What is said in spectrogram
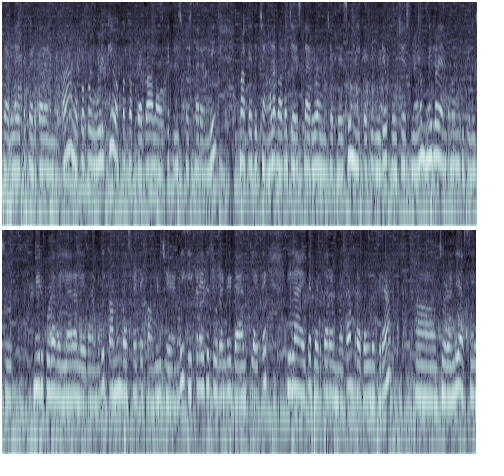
ప్రభలు అయితే పెడతారనమాట ఒక్కొక్క ఊరికి ఒక్కొక్క ప్రభ అలా అయితే తీసుకొస్తారండి. మాకైతే చాలా బాగా చేస్తారు అని చెప్పేసి మీకైతే వీడియో పోస్ట్ చేస్తున్నాను. మీలో ఎంతమందికి తెలుసు? మీరు కూడా వెళ్ళారా లేదా అనేది కామెంట్ బాక్స్లో అయితే కామెంట్ చేయండి. ఇక్కడైతే చూడండి డ్యాన్స్లు అయితే ఇలా అయితే పెడతారనమాట ప్రభల దగ్గర. చూడండి అసలు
